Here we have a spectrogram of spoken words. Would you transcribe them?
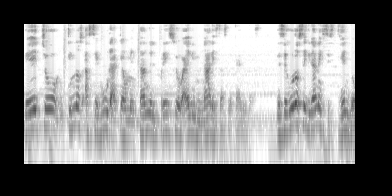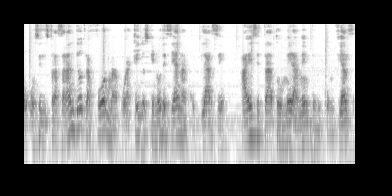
De hecho, ¿quién nos asegura que aumentando el precio va a eliminar estas mecánicas? De seguro seguirán existiendo o se disfrazarán de otra forma por aquellos que no desean acoplarse a ese trato meramente de confianza.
